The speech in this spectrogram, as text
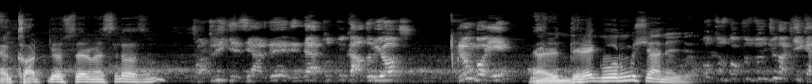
E, kart göstermesi lazım. Rodriguez yerde elinden tuttu kaldırıyor. Lungo'yu. Yani direkt vurmuş yani. 39. dakika.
